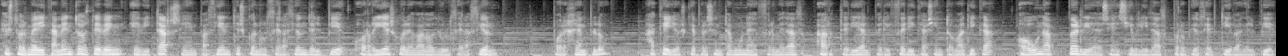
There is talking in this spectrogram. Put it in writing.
Estos medicamentos deben evitarse en pacientes con ulceración del pie o riesgo elevado de ulceración, por ejemplo, aquellos que presentan una enfermedad arterial periférica sintomática o una pérdida de sensibilidad propioceptiva en el pie.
